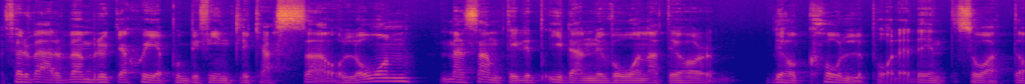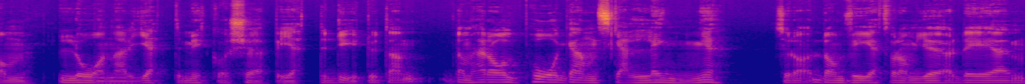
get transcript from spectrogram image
Förvärven brukar ske på befintlig kassa och lån, men samtidigt i den nivån att det har, det har koll på det. Det är inte så att de lånar jättemycket och köper jättedyrt, utan de här har hållit på ganska länge. Så de vet vad de gör. Det är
